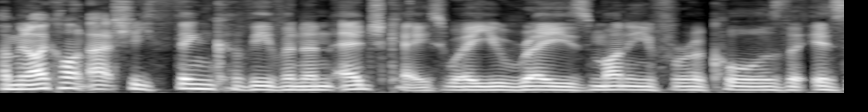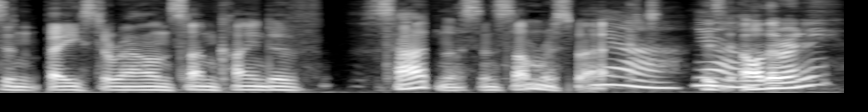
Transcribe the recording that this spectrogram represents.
I mean, I can't actually think of even an edge case where you raise money for a cause that isn't based around some kind of sadness in some respect. Yeah, yeah. Is, are there any?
